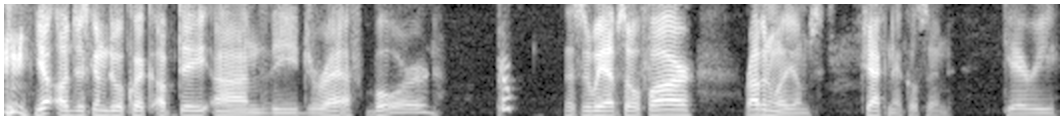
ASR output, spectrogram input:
yeah, I'm just going to do a quick update on the draft board. This is what we have so far Robin Williams, Jack Nicholson, Gary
